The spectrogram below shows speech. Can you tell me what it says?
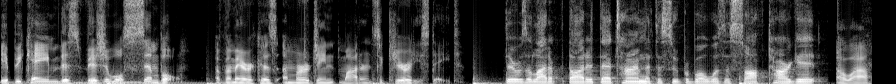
it became this visual symbol of America's emerging modern security state. There was a lot of thought at that time that the Super Bowl was a soft target. Oh, wow.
